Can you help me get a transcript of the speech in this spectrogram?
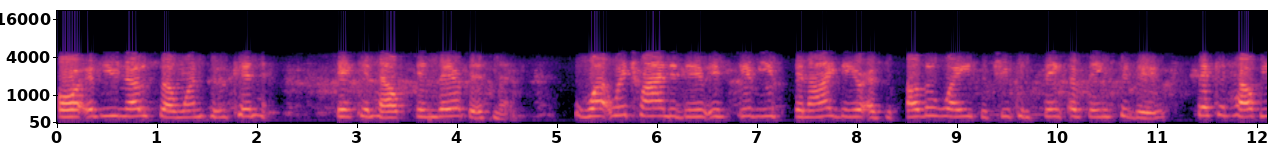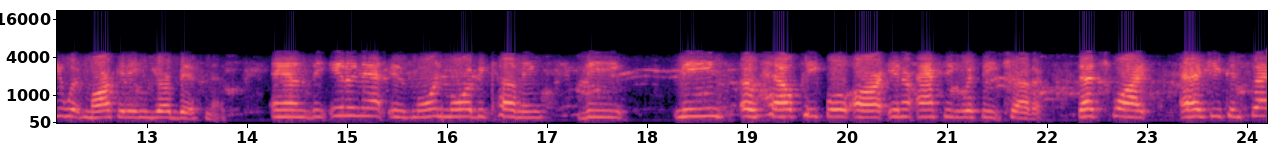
or if you know someone who can it can help in their business. What we're trying to do is give you an idea of other ways that you can think of things to do that can help you with marketing your business. And the internet is more and more becoming the means of how people are interacting with each other. That's why, as you can say,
